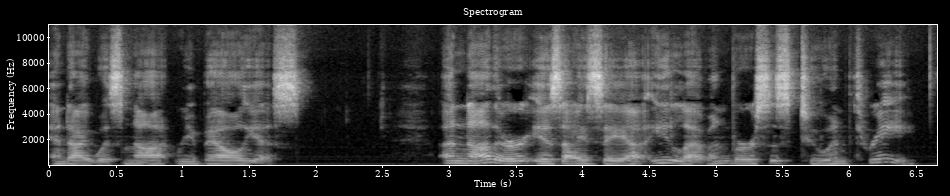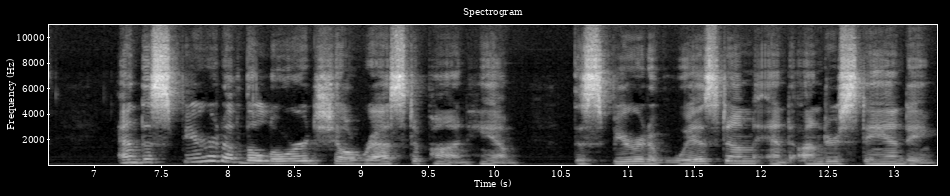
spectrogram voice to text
and I was not rebellious. Another is Isaiah 11, verses 2 and 3. And the Spirit of the Lord shall rest upon him, the Spirit of wisdom and understanding,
